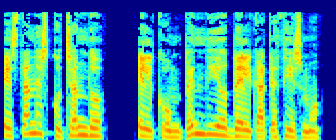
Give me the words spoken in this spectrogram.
Están escuchando el Compendio del Catecismo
